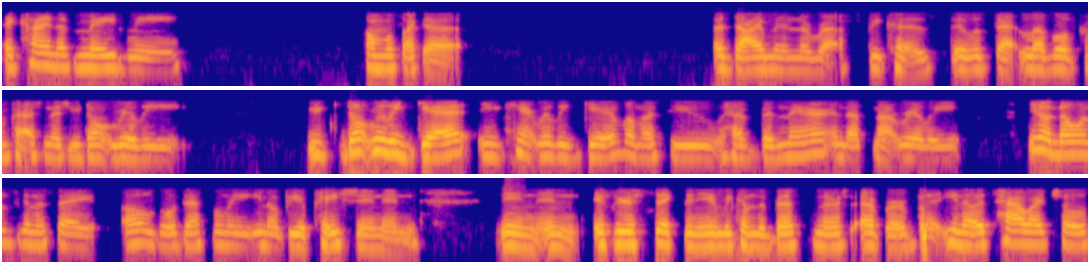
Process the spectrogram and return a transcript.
it kind of made me almost like a a diamond in the rough because there was that level of compassion that you don't really you don't really get and you can't really give unless you have been there and that's not really you know no one's going to say oh go definitely you know be a patient and and and if you're sick then you're to become the best nurse ever but you know it's how i chose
